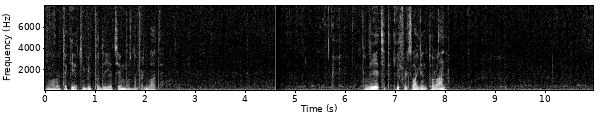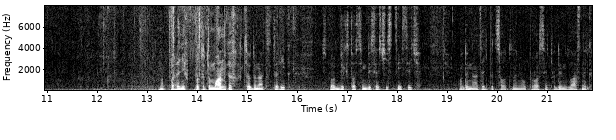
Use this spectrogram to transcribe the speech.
Ну, але такий автомобіль продається і можна придбати. Продається такий Volkswagen Touran. На передніх протитуманках, це 11 рік, пробіг 176 тисяч, 11500 за нього просять, один власник.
